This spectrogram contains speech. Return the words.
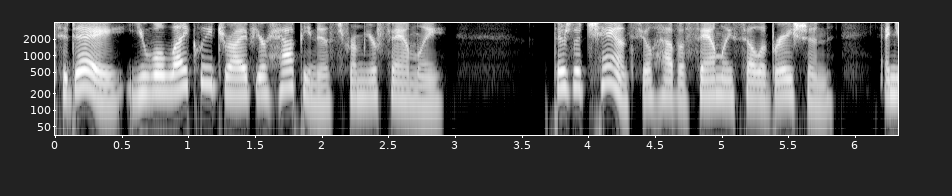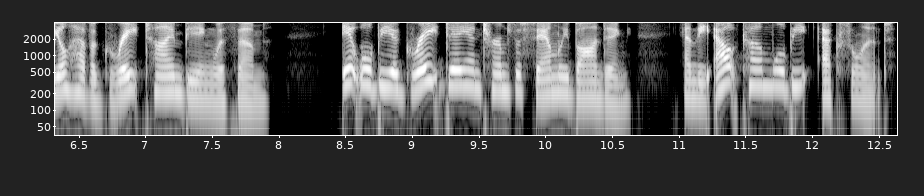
Today, you will likely drive your happiness from your family. There's a chance you'll have a family celebration, and you'll have a great time being with them. It will be a great day in terms of family bonding, and the outcome will be excellent.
